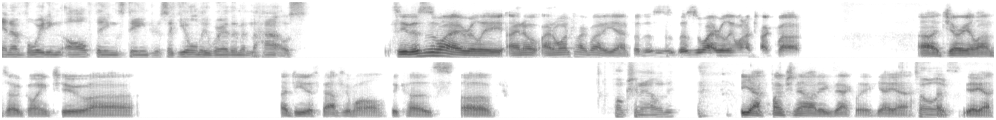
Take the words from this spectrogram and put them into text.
and avoiding all things dangerous like you only wear them in the house. See this is why i really i know i don't want to talk about it yet but this is this is why i really want to talk about uh, jerry lorenzo going to uh, adidas basketball because of functionality yeah, functionality exactly. Yeah, yeah. Totally. That's, yeah, yeah.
